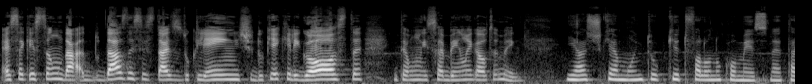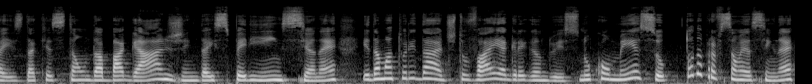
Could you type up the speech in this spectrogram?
essa questão da, das necessidades do cliente, do que, que ele gosta. Então, isso é bem legal também. E acho que é muito o que tu falou no começo, né, Thaís? Da questão da bagagem, da experiência, né? E da maturidade. Tu vai agregando isso. No começo, toda profissão é assim, né?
